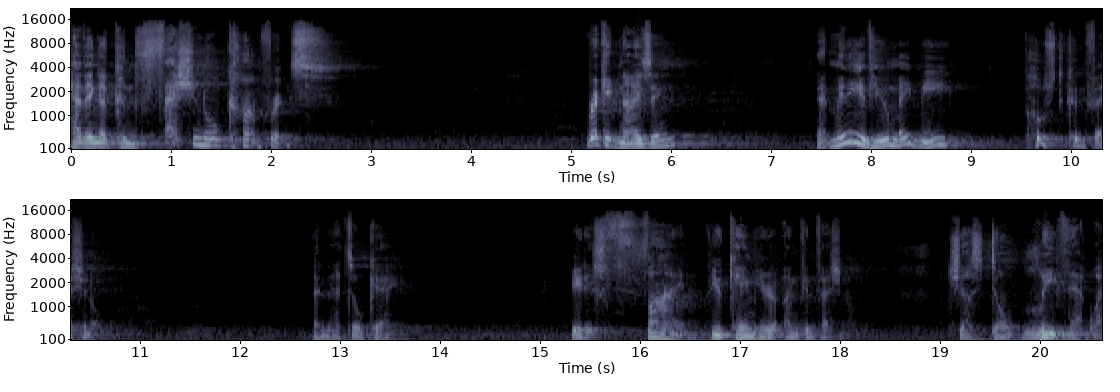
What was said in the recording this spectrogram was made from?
having a confessional conference, recognizing that many of you may be post confessional. And that's okay. It is fine if you came here unconfessional. Just don't leave that way.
